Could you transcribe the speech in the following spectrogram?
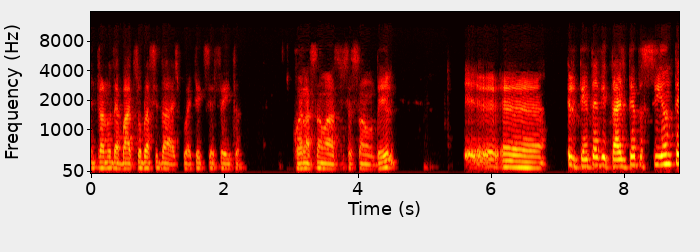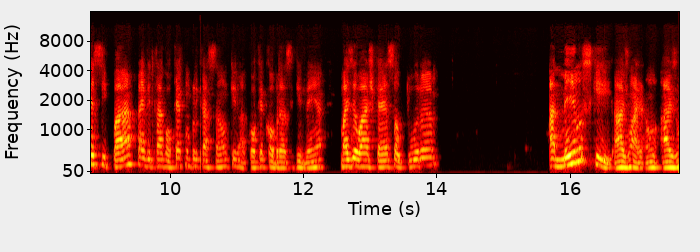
entrar no debate sobre a cidade, que vai ter que ser feita com relação à sucessão dele, é, é, ele tenta evitar, ele tenta se antecipar para evitar qualquer complicação, que, qualquer cobrança que venha, mas eu acho que a essa altura, a menos que haja, um, haja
